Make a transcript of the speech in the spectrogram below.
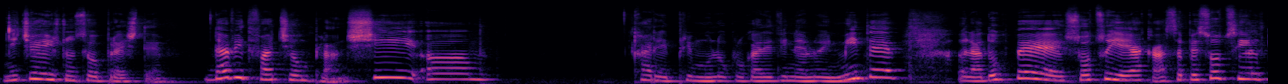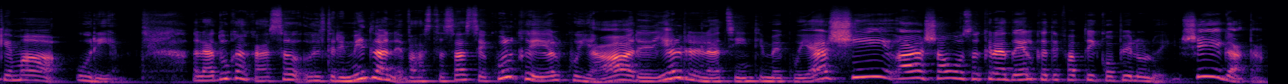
nici aici nu se oprește. David face un plan și uh, care e primul lucru care vine lui în minte? Îl aduc pe soțul ei acasă, pe soțul ei îl chema Urie. Îl aduc acasă, îl trimit la nevastă sa, se culcă el cu ea, are el relații intime cu ea și așa o să creadă el că de fapt e copilul lui. Și gata.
